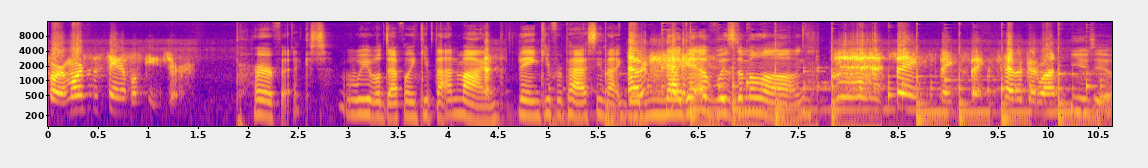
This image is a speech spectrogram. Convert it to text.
for a more sustainable future. Perfect. We will definitely keep that in mind. Thank you for passing that good okay. nugget of wisdom along. thanks, thanks, thanks. Have a good one. You too.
